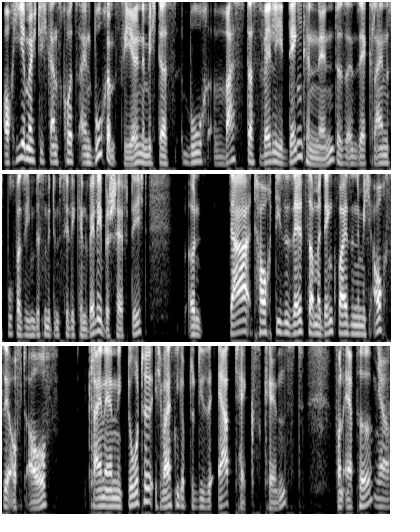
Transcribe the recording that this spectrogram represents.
auch hier möchte ich ganz kurz ein Buch empfehlen, nämlich das Buch Was das Valley Denken nennt. Das ist ein sehr kleines Buch, was sich ein bisschen mit dem Silicon Valley beschäftigt. Und da taucht diese seltsame Denkweise nämlich auch sehr oft auf, kleine Anekdote, ich weiß nicht, ob du diese AirTags kennst von Apple. Ja.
